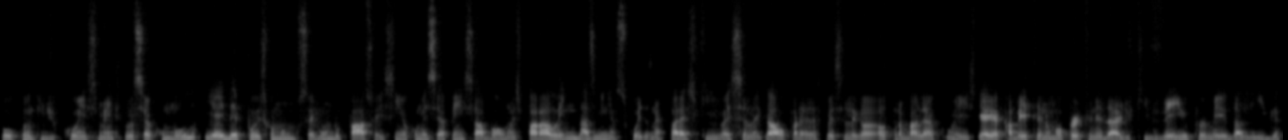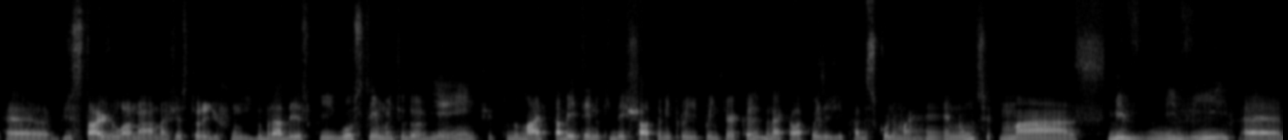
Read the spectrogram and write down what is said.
ou quanto de conhecimento que você acumula. E aí depois, como um segundo passo, aí sim eu comecei a pensar, bom, mas para além das minhas coisas, né? Parece que vai ser legal, parece que vai ser legal trabalhar com isso. E aí acabei tendo uma oportunidade que veio por meio da liga, é, de estágio lá na, na, gestora de fundos do Bradesco, e gostei muito do ambiente e tudo mais. Acabei tendo que deixar também para o intercâmbio, né? Aquela coisa de cada escolha uma renúncia, mas me, me vi é,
